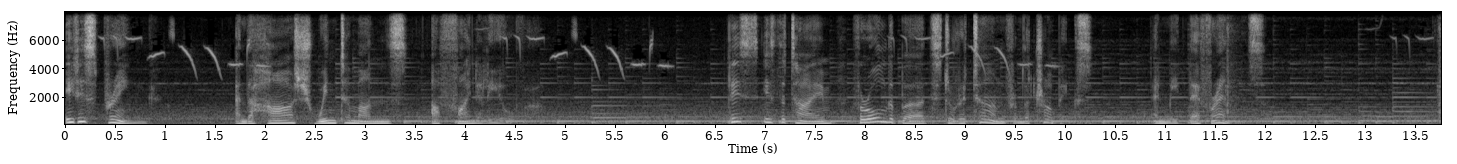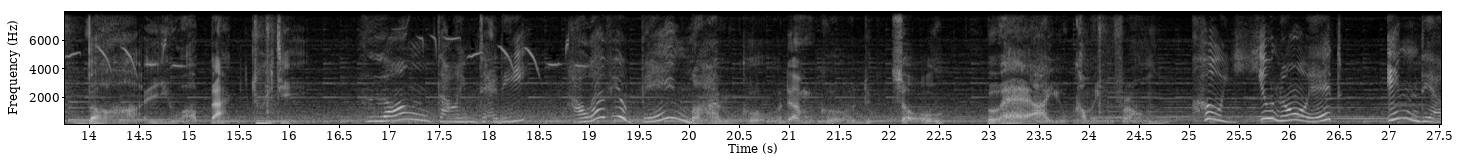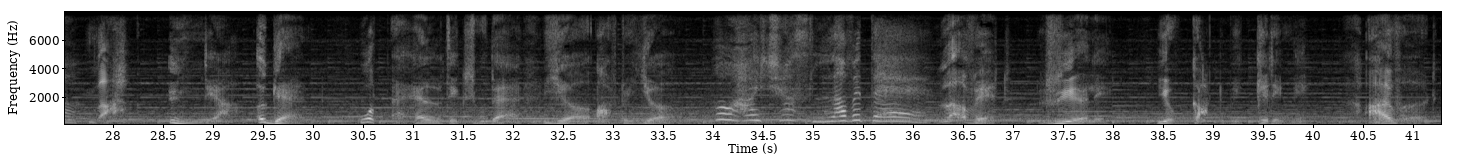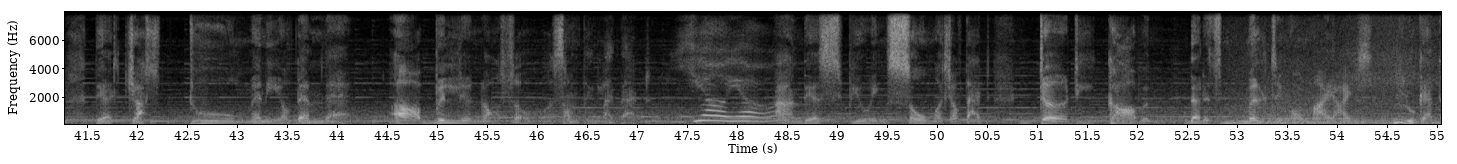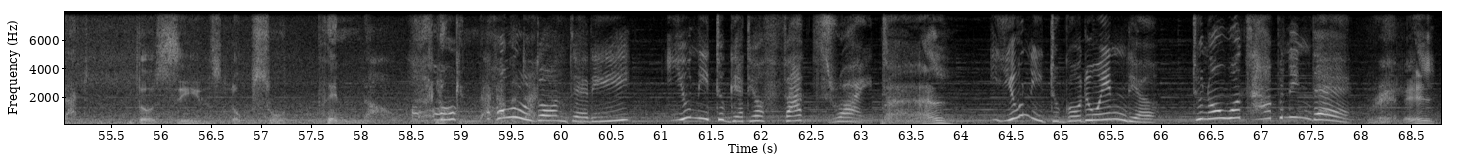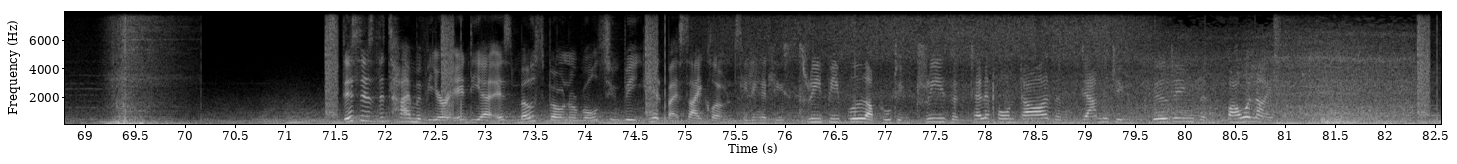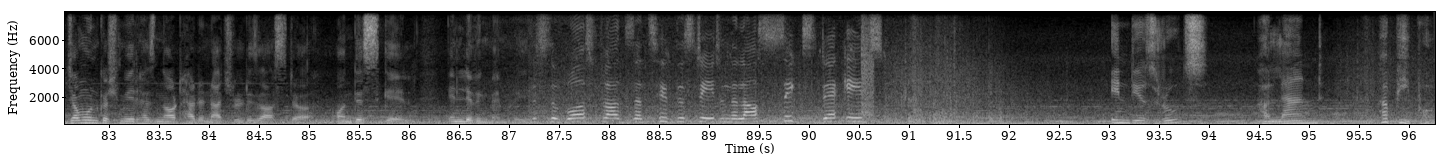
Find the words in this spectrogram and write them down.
It is spring, and the harsh winter months are finally over. This is the time for all the birds to return from the tropics and meet their friends. Ah, you are back, Tweety. Long time, Daddy. How have you been? I'm good, I'm good. So, where are you coming from? Oh, you know it. India. Ah, India, again. What the hell takes you there year after year? Oh, I just love it there. Love it? Really? You've got to be kidding me. I've heard there are just too many of them there. A billion or so, or something like that. Yeah, yeah. And they're spewing so much of that dirty carbon that it's melting on my eyes. Look at that. Those seals look so thin now. Look oh, in that other Oh, Hold on, Daddy. You need to get your facts right. Well, You need to go to India to know what's happening there. really? This is the time of year India is most vulnerable to being hit by cyclones. Killing at least three people, uprooting trees and telephone towers, and damaging buildings and power lines. Jammu and Kashmir has not had a natural disaster on this scale in living memory. This is the worst floods that's hit the state in the last six decades. India's roots, her land, her people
